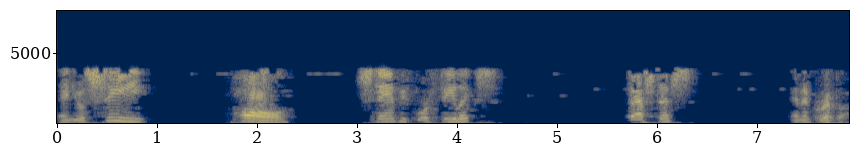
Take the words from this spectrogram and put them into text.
And you'll see Paul stand before Felix, Festus, and Agrippa.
